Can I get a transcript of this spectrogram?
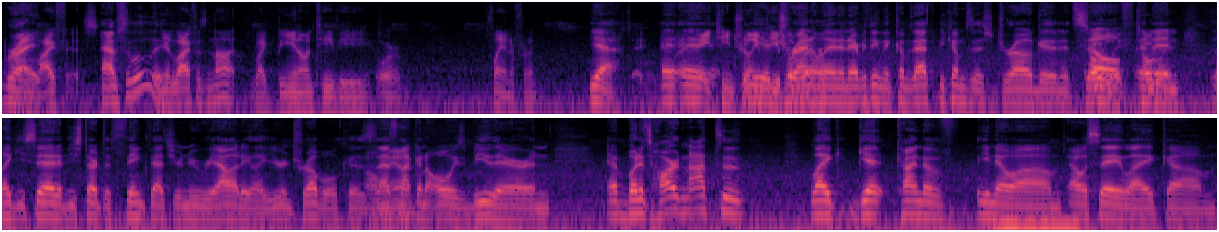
Right. your life is. Absolutely. And your life is not like being on TV or playing in front of Yeah. And- and 18 trillion the people or whatever. Adrenaline and everything that comes that becomes this drug in itself. Totally, totally. And then, like you said, if you start to think that's your new reality, like you're in trouble because Oh, that's man. not going to always be there. And, and but it's hard not to like get kind of you know um, I would say like. Um,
